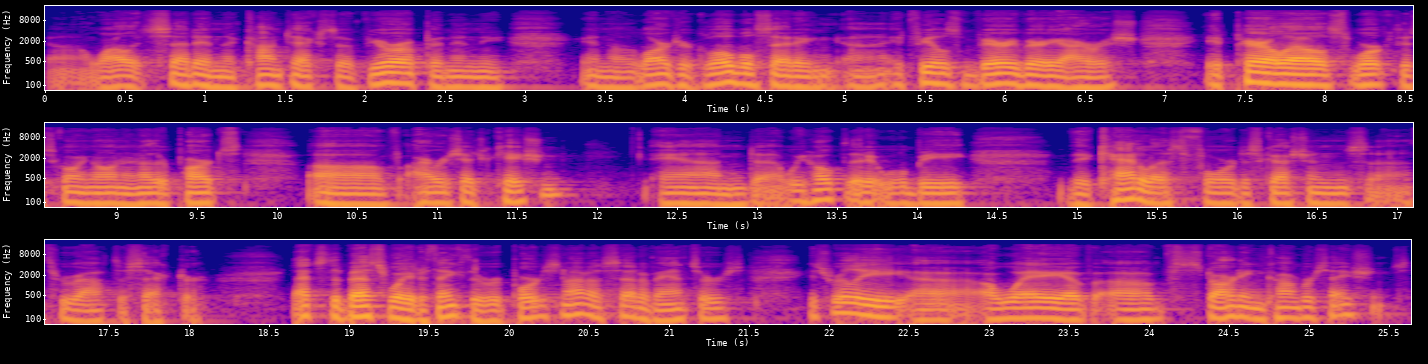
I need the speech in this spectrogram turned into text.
Uh, while it's set in the context of Europe and in the in a larger global setting, uh, it feels very, very Irish. It parallels work that's going on in other parts of Irish education, and uh, we hope that it will be the catalyst for discussions uh, throughout the sector. That's the best way to think of the report. It's not a set of answers. It's really uh, a way of, of starting conversations,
